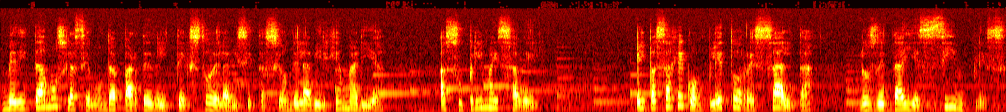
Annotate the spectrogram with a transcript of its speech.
meditamos la segunda parte del texto de la visitación de la Virgen María a su prima Isabel. El pasaje completo resalta los detalles simples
